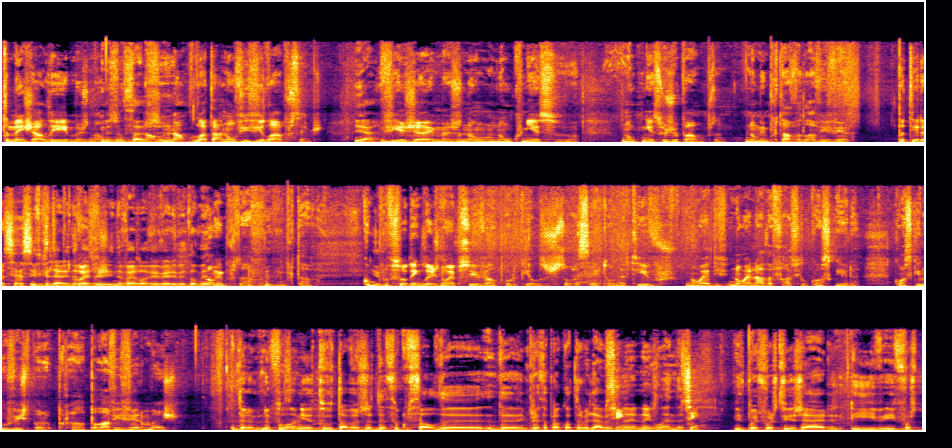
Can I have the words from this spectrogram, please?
também já li, mas não. Mas não sabes- Não, não. lá está, não vivi lá, percebes? Yeah. Viajei, mas não, não, conheço, não conheço o Japão, portanto, não me importava de lá viver para ter acesso a E se calhar tipo ainda vais, ainda vais lá viver eventualmente. Não me importava, não me importava. Como professor de inglês não é possível porque eles só aceitam nativos, não é, não é nada fácil conseguir, conseguir o visto para, para, para lá viver, mas Então, na, na Polónia, tu estavas na sucursal da, da empresa para a qual trabalhavas na, na Irlanda. Sim. E depois foste viajar e, e, foste,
